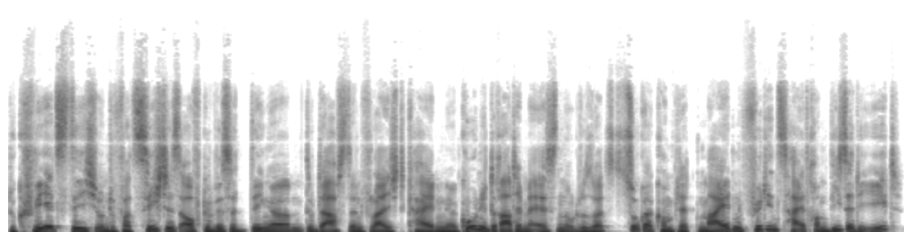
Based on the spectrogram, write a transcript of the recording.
du quälst dich und du verzichtest auf gewisse Dinge. Du darfst dann vielleicht keine Kohlenhydrate mehr essen oder du sollst Zucker komplett meiden für den Zeitraum dieser Diät.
